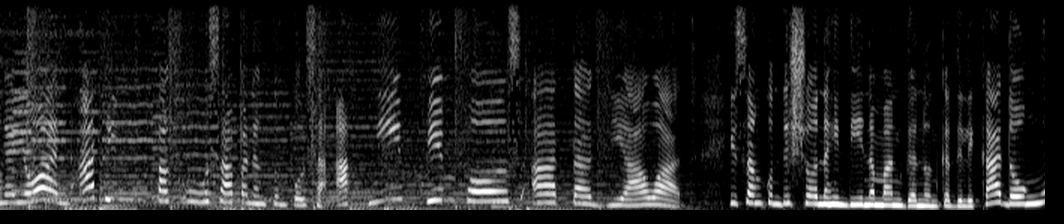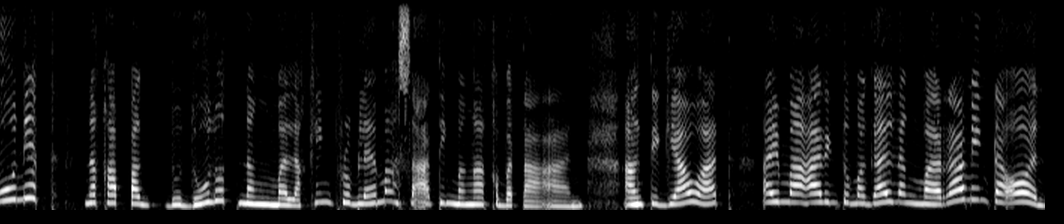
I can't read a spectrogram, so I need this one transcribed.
Ngayon, ating pag-uusapan ng tungkol sa acne, pimples at tagyawat. Isang kondisyon na hindi naman ganun kadelikado, ngunit nakapagdudulot ng malaking problema sa ating mga kabataan. Ang tigyawat ay maaring tumagal ng maraming taon.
